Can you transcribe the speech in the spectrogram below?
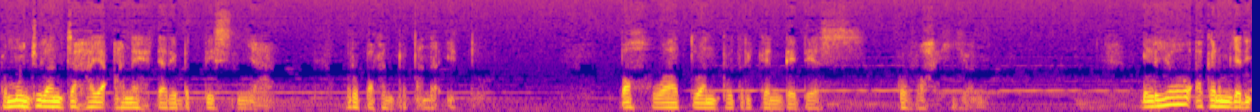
Kemunculan cahaya aneh dari betisnya merupakan pertanda itu bahwa Tuan Putri Kendedes kewahyun. Beliau akan menjadi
